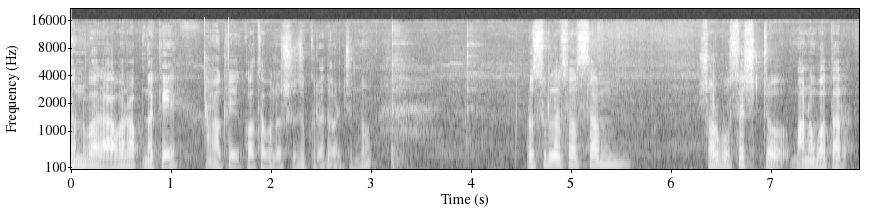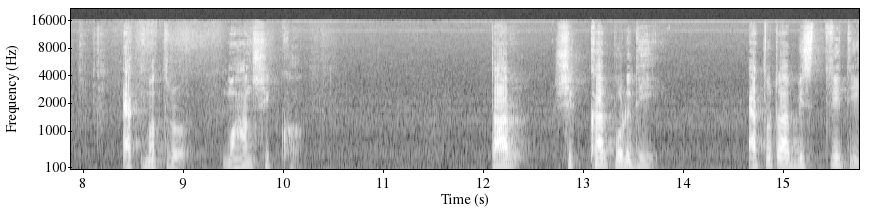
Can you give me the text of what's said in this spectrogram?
ধন্যবাদ আবার আপনাকে আমাকে কথা বলার সুযোগ করে দেওয়ার জন্য। রসুল্লাহ আসলাম সর্বশ্রেষ্ঠ মানবতার একমাত্র মহান শিক্ষক। তার শিক্ষার পরিধি এতটা বিস্তৃতি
